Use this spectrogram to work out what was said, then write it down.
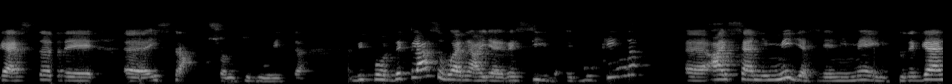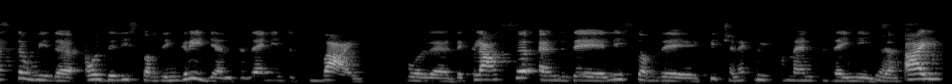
guest the instruction to do it. Before the class, when I receive a booking, uh, I send immediately an email to the guest with uh, all the list of the ingredients they need to buy for the, the class and the list of the kitchen equipment they need. Yeah. I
